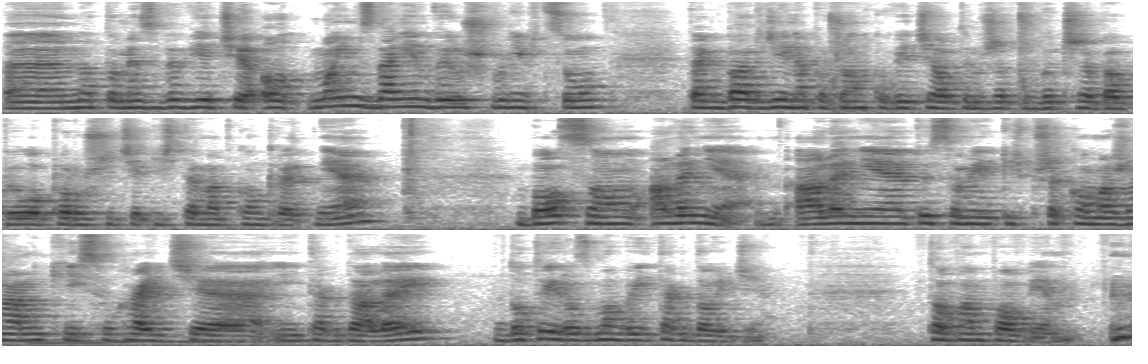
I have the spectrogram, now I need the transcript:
E, natomiast Wy wiecie, o, moim zdaniem Wy już w lipcu Tak bardziej na początku wiecie o tym, że tu by trzeba było poruszyć jakiś temat konkretnie, bo są, ale nie, ale nie, tu są jakieś przekomarzanki, słuchajcie i tak dalej. Do tej rozmowy i tak dojdzie. To Wam powiem.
